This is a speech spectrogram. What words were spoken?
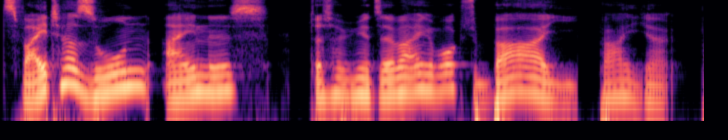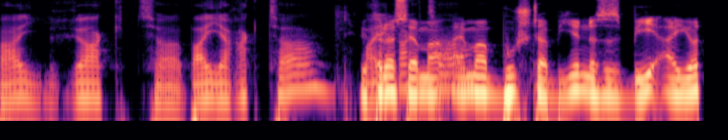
zweiter Sohn eines, das habe ich mir jetzt selber eingebrockt, Bay, Bay, Bayraktar, Bayraktar. wir können das ja mal einmal buchstabieren. Das ist B-A-J-R-A-K-T-A-R.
